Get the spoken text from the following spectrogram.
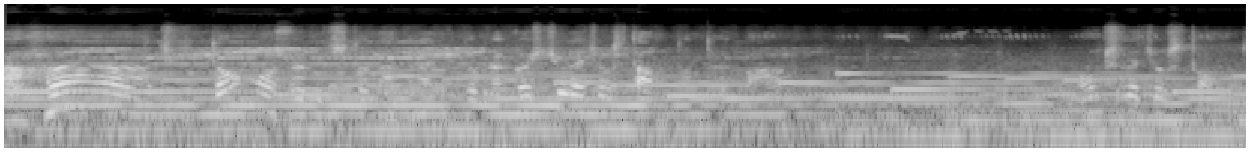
Aha, czyli to może być to nagranie. Dobra, gościu leciał stamtąd chyba. On przyleciał stąd.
